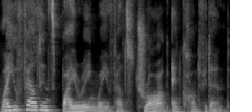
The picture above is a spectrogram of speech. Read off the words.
where you felt inspiring, where you felt strong and confident.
